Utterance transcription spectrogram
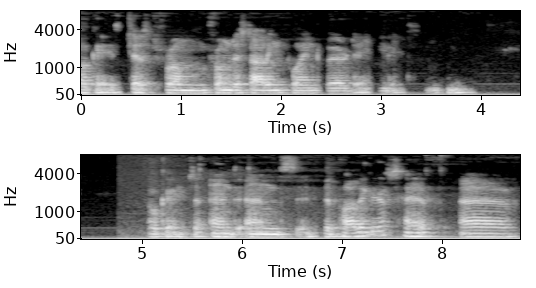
Okay, it's just from from the starting point where they emit. Mhm. Okay, so, and and the particles have a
